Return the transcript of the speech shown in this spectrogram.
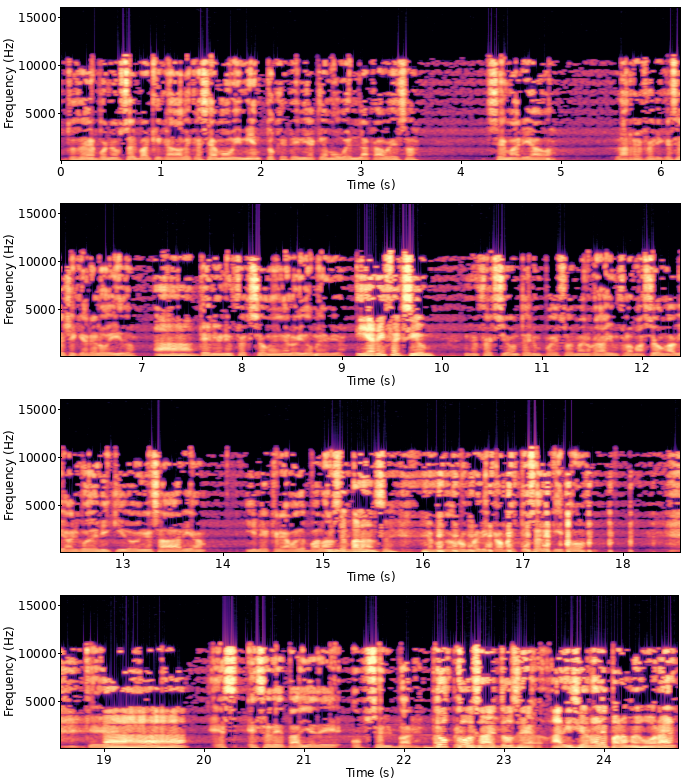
Entonces me ponía a observar que cada vez que hacía movimientos que tenía que mover la cabeza, se mareaba. La referí que se chequeara el oído. Ajá. Tenía una infección en el oído medio. Y era infección. Una infección, tenía un peso menos que había inflamación, había algo de líquido en esa área y le creaba Un desbalance. desbalance. Le mandaron medicamentos y se le quitó. Que Ajá, ajá. es ese detalle de observar. Dos cosas, entonces, adicionales para mejorar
